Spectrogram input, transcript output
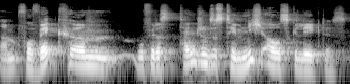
Ähm, vorweg, ähm, wofür das Tension-System nicht ausgelegt ist,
